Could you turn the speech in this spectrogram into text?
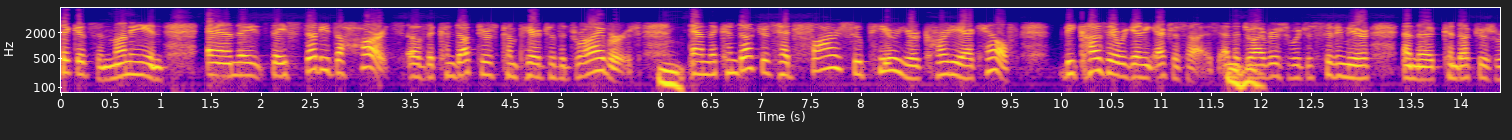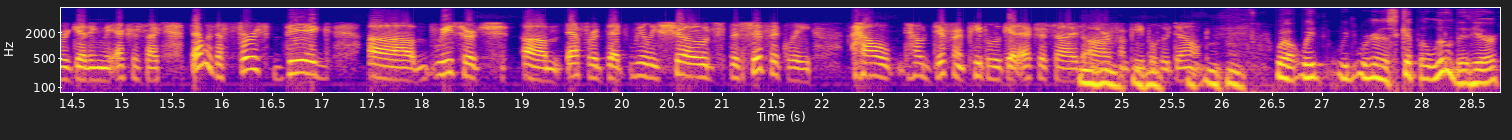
tickets and money, and and they they studied the hearts of the conductors compared to the drivers, mm. and the conductors had far superior cardiac health because they were getting exercise and mm-hmm. the drivers were just sitting there and the conductors were getting the exercise that was the first big um, research um, effort that really showed specifically how how different people who get exercise mm-hmm. are from people mm-hmm. who don't mm-hmm. well we, we are going to skip a little bit here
